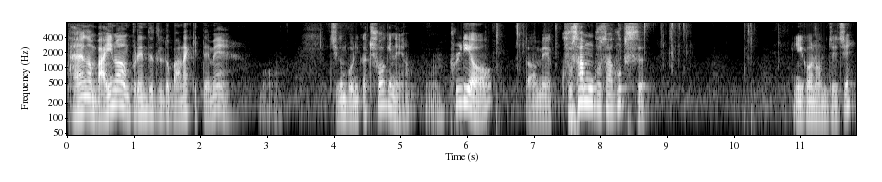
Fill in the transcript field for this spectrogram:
다양한 마이너한 브랜드들도 많았기 때문에 뭐 지금 보니까 추억이네요. 어, 풀리어 그다음에 9394 흡스 이건 언제지?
